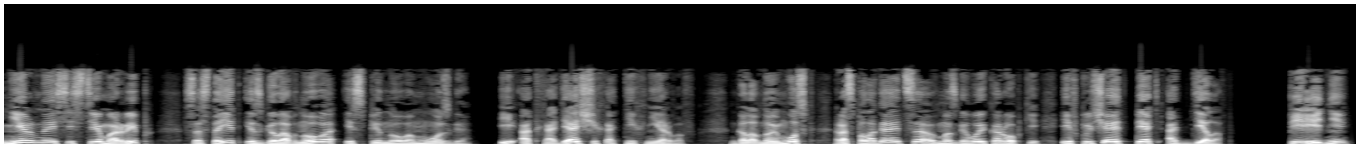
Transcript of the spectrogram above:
Нервная система рыб состоит из головного и спинного мозга и отходящих от них нервов. Головной мозг располагается в мозговой коробке и включает пять отделов. Передний,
